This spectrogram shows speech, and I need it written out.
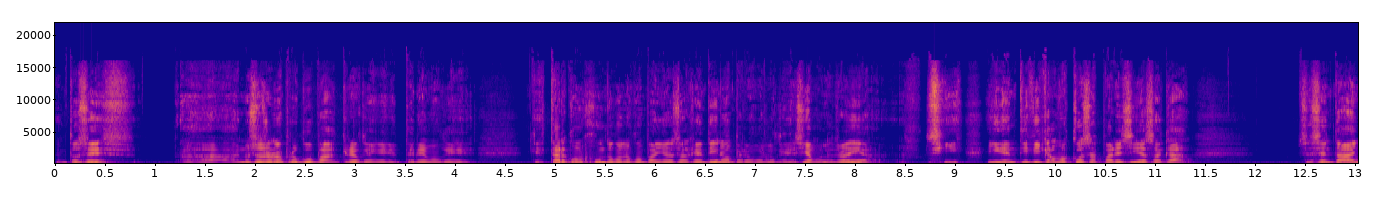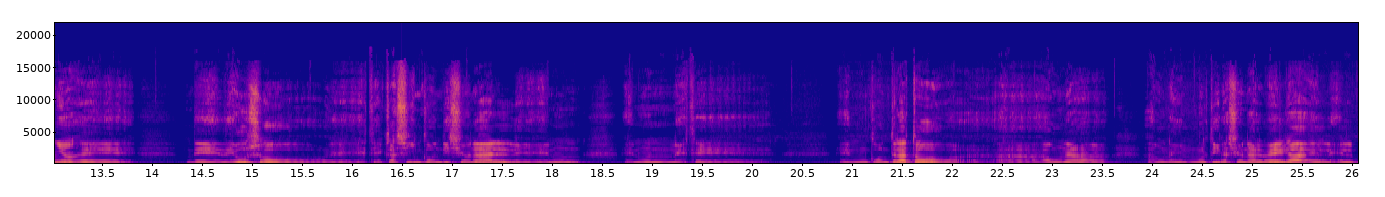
Entonces, a, nosotros nos preocupa, creo que tenemos que, estar conjunto con los compañeros argentinos, pero lo que decíamos el otro día, si identificamos cosas parecidas acá, 60 años de, uso eh, este, casi incondicional en un, este, en un contrato a, una, a una multinacional belga, el,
